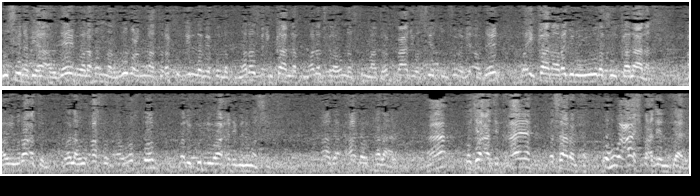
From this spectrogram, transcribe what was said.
يوصين بها أو دين ولهن الربع مما تركتم إن لم يكن لكم ولد فإن كان لكم ولد فلهن نصف ما تركتم بعد وصية توصون بها أو دين وإن كان رجل يورث كلاله أو امرأة وله أخ أو أخت فلكل واحد منهما السدس هذا هذا الكلام. ها؟ وجاءت الآية فصار الحكم. وهو عاش بعدين ذلك.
